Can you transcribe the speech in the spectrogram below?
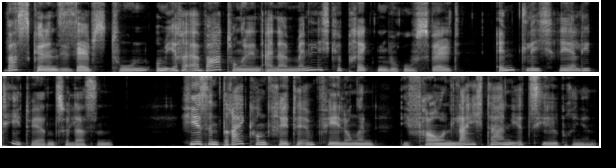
Was können sie selbst tun, um ihre Erwartungen in einer männlich geprägten Berufswelt endlich Realität werden zu lassen? Hier sind drei konkrete Empfehlungen, die Frauen leichter an ihr Ziel bringen.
